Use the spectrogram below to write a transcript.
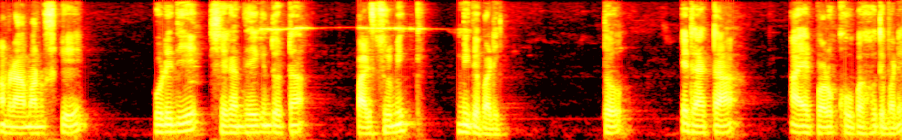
আমরা মানুষকে করে দিয়ে সেখান থেকে কিন্তু একটা পারিশ্রমিক নিতে পারি। তো এটা একটা আয়ের পরোক্ষ উপায় হতে পারে।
